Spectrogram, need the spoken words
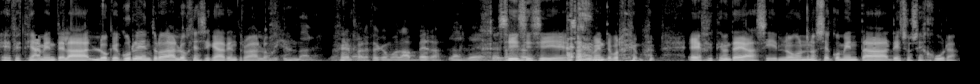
Efectivamente, la- lo que ocurre dentro de la logia se queda dentro de la logia. Vale. me vale, parece como Las Vegas. Las veo. Sí, sí, sí, exactamente. porque, efectivamente es así. No, no se comenta, de hecho se jura.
